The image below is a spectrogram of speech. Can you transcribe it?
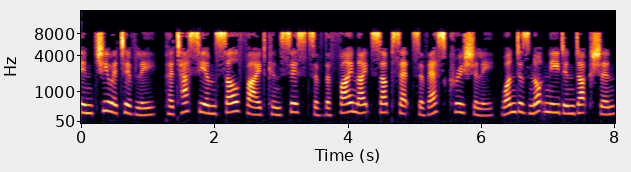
Intuitively, potassium sulfide consists of the finite subsets of S. Crucially, one does not need induction,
